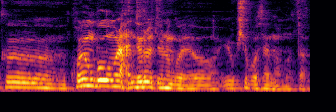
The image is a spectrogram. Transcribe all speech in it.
그 고용보험을 안 들어주는 거예요. 65세 넘었다고.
